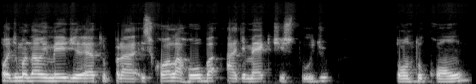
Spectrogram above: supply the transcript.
pode mandar um e-mail direto para escola.admectstudio.com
